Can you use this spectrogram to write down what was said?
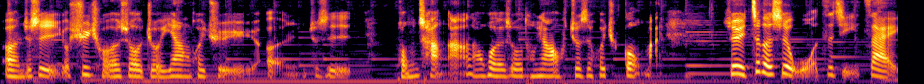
嗯，就是有需求的时候就一样会去，嗯，就是捧场啊，然后或者说同样就是会去购买，所以这个是我自己在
